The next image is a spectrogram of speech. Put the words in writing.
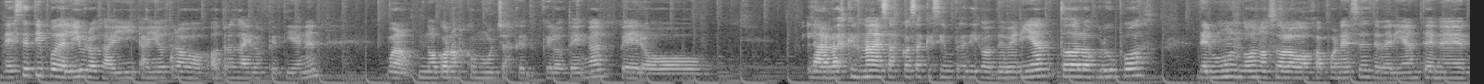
De este tipo de libros hay, hay otro, otras idols que tienen, bueno, no conozco muchas que, que lo tengan, pero la verdad es que es una de esas cosas que siempre digo, deberían todos los grupos del mundo, no solo japoneses, deberían tener,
